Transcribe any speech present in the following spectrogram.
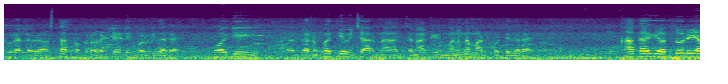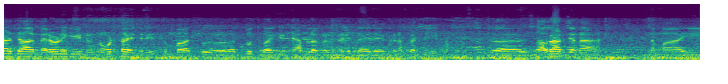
ಇವರೆಲ್ಲ ವ್ಯವಸ್ಥಾಪಕರು ಹಳ್ಳಿ ಹಳ್ಳಿಗೆ ಹೋಗಿದ್ದಾರೆ. ಹೋಗಿ ಗಣಪತಿಯ ವಿಚಾರನ ಚೆನ್ನಾಗಿ ಮನನ ಮಾಡಿಕೊಟ್ಟಿದ್ದಾರೆ. ಹಾಗಾಗಿ ಅದ್ದೂರಿಯಾದ ಮೆರವಣಿಗೆ ನೀವು ನೋಡ್ತಾ ಇದ್ದೀರಿ. ತುಂಬ ಅದ್ಭು, ಅದ್ಭುತವಾಗಿ ಟ್ಯಾಬ್ಲೋಗಳು ನಡೀತಾ ಇದೆ. ಗಣಪತಿ ಸಾವಿರಾರು ಜನ ನಮ್ಮ ಈ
